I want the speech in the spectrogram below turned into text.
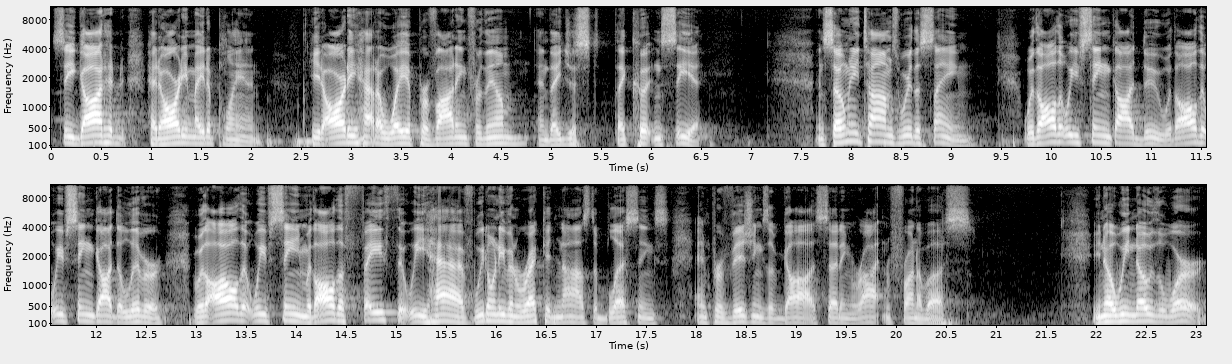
See, God had, had already made a plan. He'd already had a way of providing for them, and they just they couldn't see it. And so many times we're the same with all that we've seen God do, with all that we've seen God deliver, with all that we've seen, with all the faith that we have, we don't even recognize the blessings and provisions of God setting right in front of us. You know, we know the Word.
